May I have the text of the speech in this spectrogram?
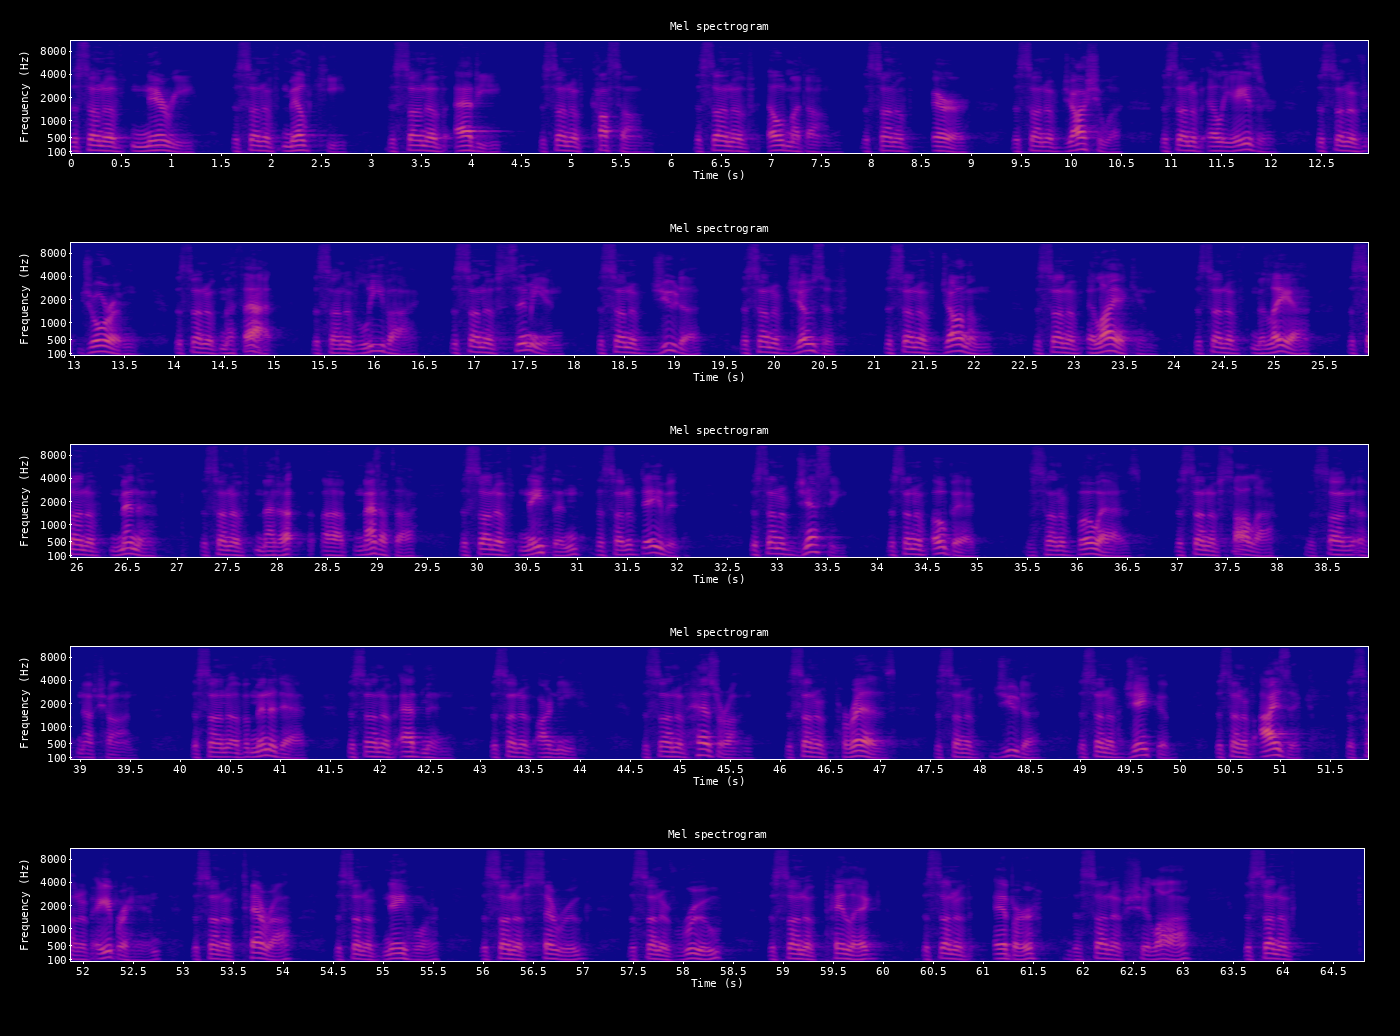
the son of Neri, the son of Melchi, the son of Adi, the son of Cosam, the son of Elmadam, the son of Er, the son of Joshua, the son of Eleazar, the son of Joram, the son of Matthat, the son of Levi, the son of Simeon, the son of Judah, the son of Joseph, the son of Jonam, the son of Eliakim, the son of Melea, the son of Menna, the son of uh, Mattatha, the son of Nathan, the son of David, the son of Jesse, the son of Obed, the son of Boaz, the son of Salah, the son of Nahshon, the son of Amminadab, the son of Admin, the son of Arni, the son of Hezron, the son of Perez, the son of Judah, the son of Jacob, the son of Isaac, the son of Abraham, the son of Terah, the son of Nahor, the son of Serug, the son of Reu, the son of Peleg, the son of Eber, the son of Shelah, the son of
